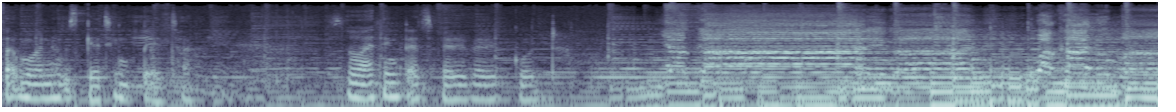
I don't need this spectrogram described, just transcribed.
someone who's getting better. So I think that's very, very good. wakhaluma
